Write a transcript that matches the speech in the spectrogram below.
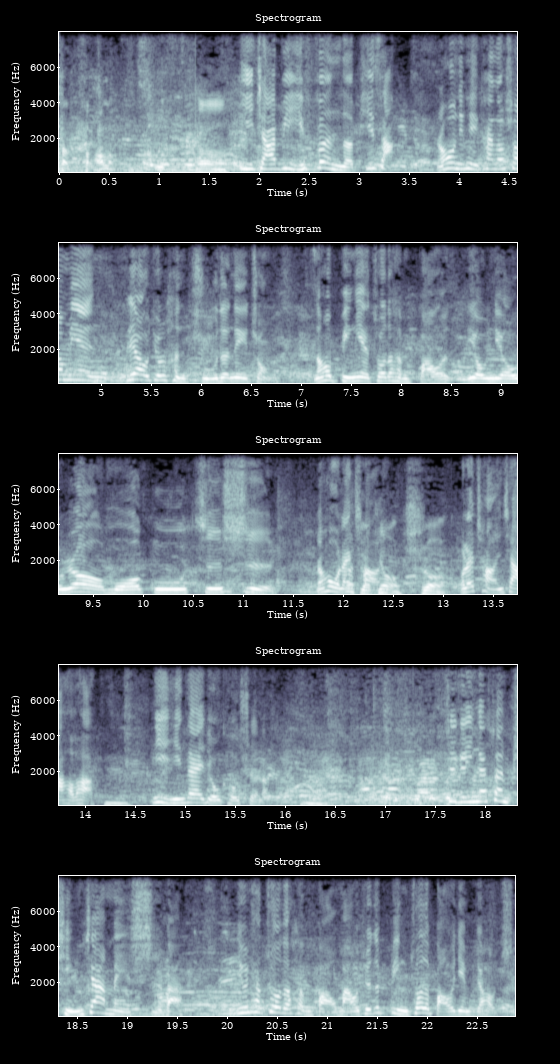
太杂了。嗯，一加币一份的披萨，然后你可以看到上面料就是很足的那种，然后饼也做的很薄，有牛肉、蘑菇、芝士，然后我来尝挺，好吃啊。我来尝一下好不好？嗯你已经在流口水了。嗯，这个应该算平价美食吧，因为它做的很薄嘛，我觉得饼做的薄一点比较好吃。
